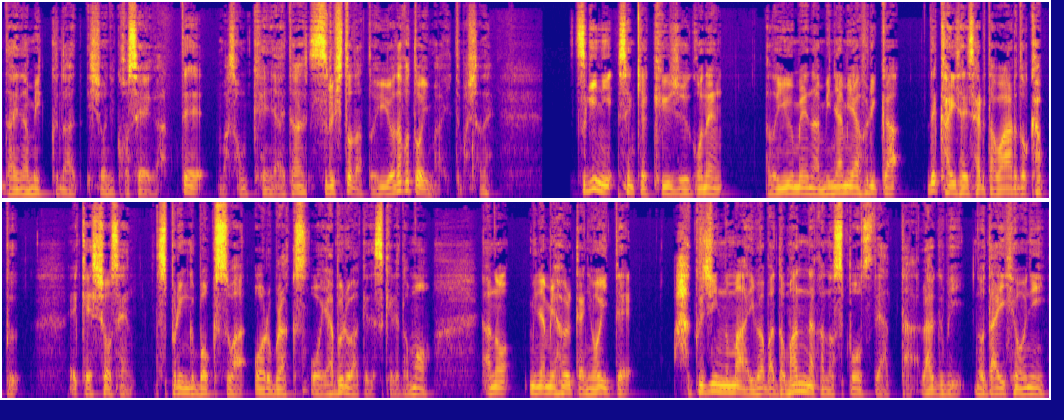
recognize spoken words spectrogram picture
ダイナミックな非常に個性があって、まあ、尊敬に値する人だというようなことを今言ってましたね。次に1995年あの有名な南アフリカで開催されたワールドカップえ決勝戦スプリングボックスはオールブラックスを破るわけですけれどもあの南アフリカにおいて白人のまあいわばど真ん中のスポーツであったラグビーの代表に、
